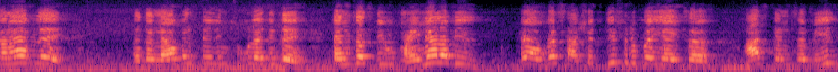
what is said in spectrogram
का नाही आपले? त्यांचं नाव पण स्पेलिंग चुकलंय तिथे. त्यांचं दिव महिन्याला बिल हे अवघड सहाशे तीस रुपये यायचं. आज त्यांचं बिल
